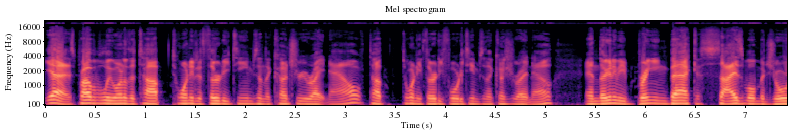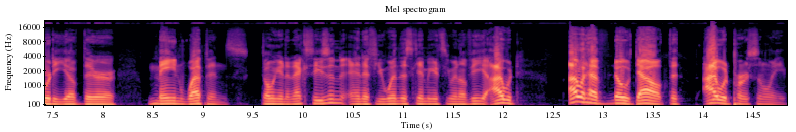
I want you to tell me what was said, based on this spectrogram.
yeah, it's probably one of the top 20 to 30 teams in the country right now, top 20, 30, 40 teams in the country right now. And they're going to be bringing back a sizable majority of their main weapons going into next season. And if you win this game against UNLV, I would, I would have no doubt that I would personally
